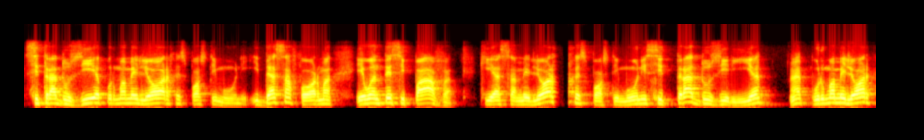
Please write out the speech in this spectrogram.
se traduzia por uma melhor resposta imune. E dessa forma, eu antecipava que essa melhor resposta imune se traduziria né, por uma melhor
